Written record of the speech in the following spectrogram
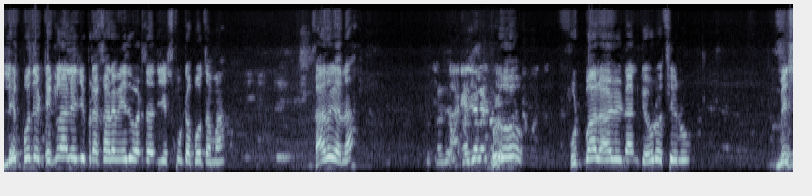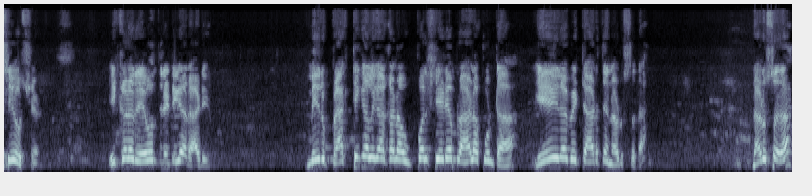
లేకపోతే టెక్నాలజీ ప్రకారం ఏది పడితే అది చేసుకుంటా పోతామా? కాదు కదా. ఇప్పుడు ఫుట్బాల్ ఆడడానికి ఎవరు వచ్చారు? మెస్సీ వచ్చాడు. ఇక్కడ రేవంత్ రెడ్డి గారు ఆడారు. మీరు ప్రాక్టికల్గా అక్కడ ఉప్పల్ స్టేడియంలో ఆడకుండా ఏలో పెట్టి ఆడితే నడుస్తుందా? నడుస్తుందా?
